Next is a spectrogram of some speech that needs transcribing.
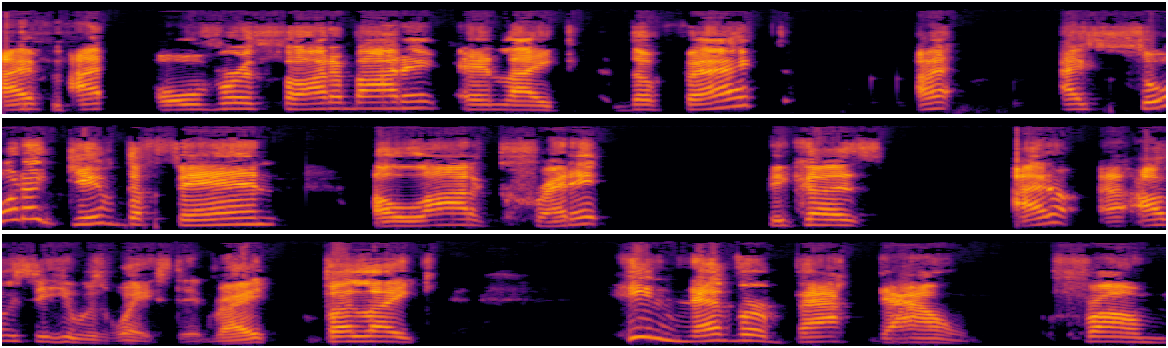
I've I overthought about it, and like the fact, I I sort of give the fan a lot of credit because I don't. Obviously, he was wasted, right? But like, he never backed down from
